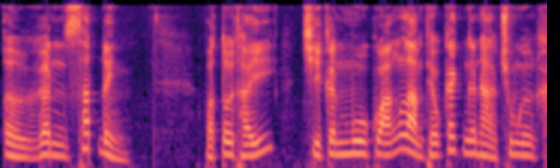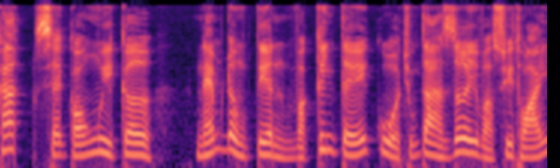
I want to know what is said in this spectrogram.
ở gần sát đỉnh và tôi thấy chỉ cần mù quáng làm theo cách ngân hàng trung ương khác sẽ có nguy cơ ném đồng tiền và kinh tế của chúng ta rơi vào suy thoái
